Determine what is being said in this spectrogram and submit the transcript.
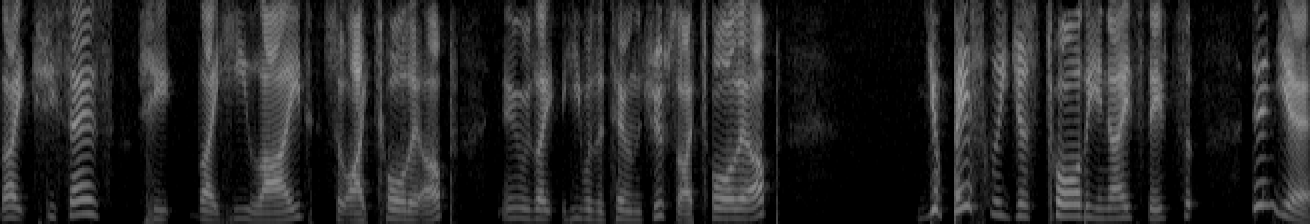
Like, she says she like he lied, so I tore it up. It was like he wasn't telling the truth, so I tore it up. You basically just tore the United States, didn't you?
